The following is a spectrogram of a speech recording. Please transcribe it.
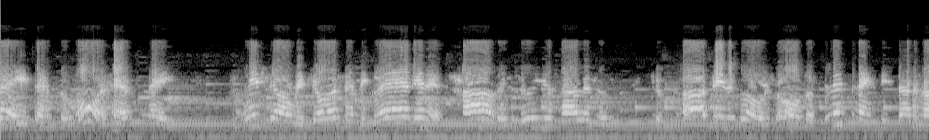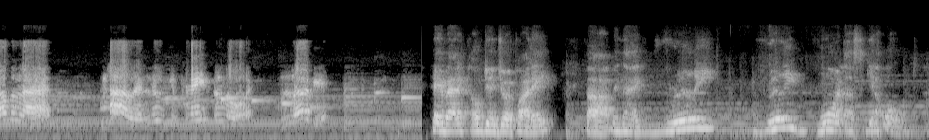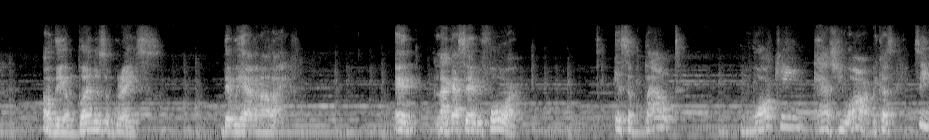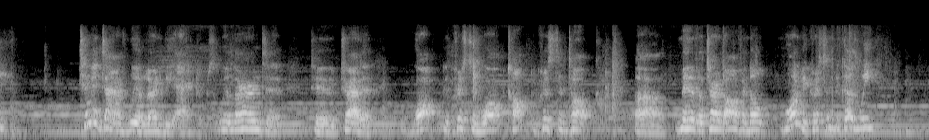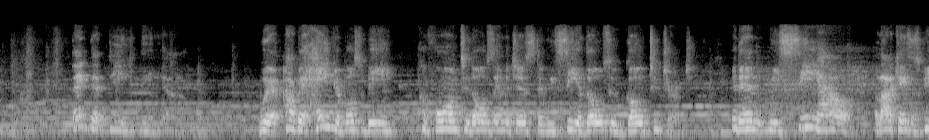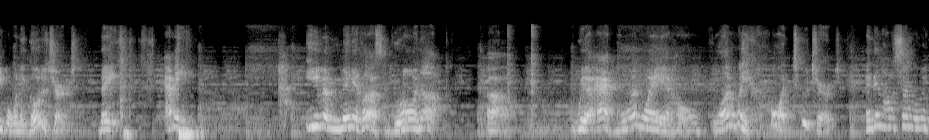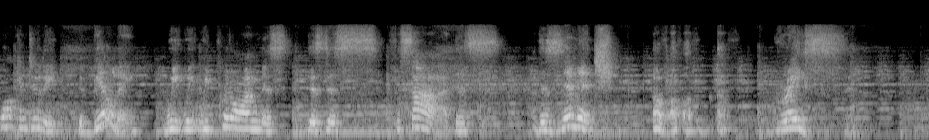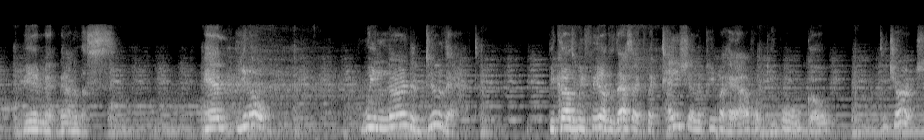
day that the Lord has made. We shall rejoice and be glad in it. Hallelujah, hallelujah. To God be the glory for all the good things he's done in our lives. Hallelujah, praise the Lord. Love you. Hey everybody, hope you enjoyed part eight. Uh, and I really, really want us to get a hold of the abundance of grace that we have in our life. And like I said before, it's about walking as you are. Because see, too many times we have learned to be actors. We learn to, to try to walk the Christian walk, talk the Christian talk. Uh, many of us turned off and don't want to be Christian because we think that the, the where our behavior supposed to be conformed to those images that we see of those who go to church. And then we see how a lot of cases people, when they go to church, they, I mean, even many of us growing up, uh, we'll act one way at home, one way going to church, and then all of a sudden when we walk into the, the building, we, we, we put on this, this, this facade, this, this image of, of, of, of grace, being magnanimous. And you know, we learn to do that because we feel that that's expectation that people have of people who go to church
